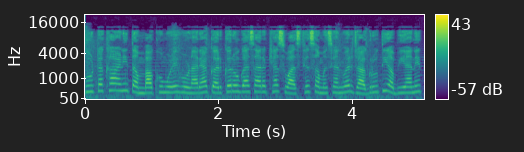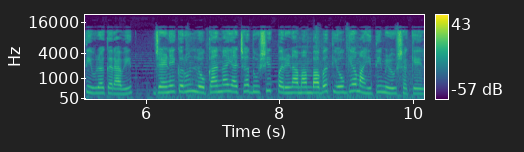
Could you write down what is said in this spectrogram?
गुटखा आणि तंबाखूमुळे होणाऱ्या कर्करोगासारख्या स्वास्थ्य समस्यांवर जागृती अभियाने तीव्र करावीत जेणेकरून लोकांना याच्या दूषित परिणामांबाबत योग्य माहिती मिळू शकेल.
